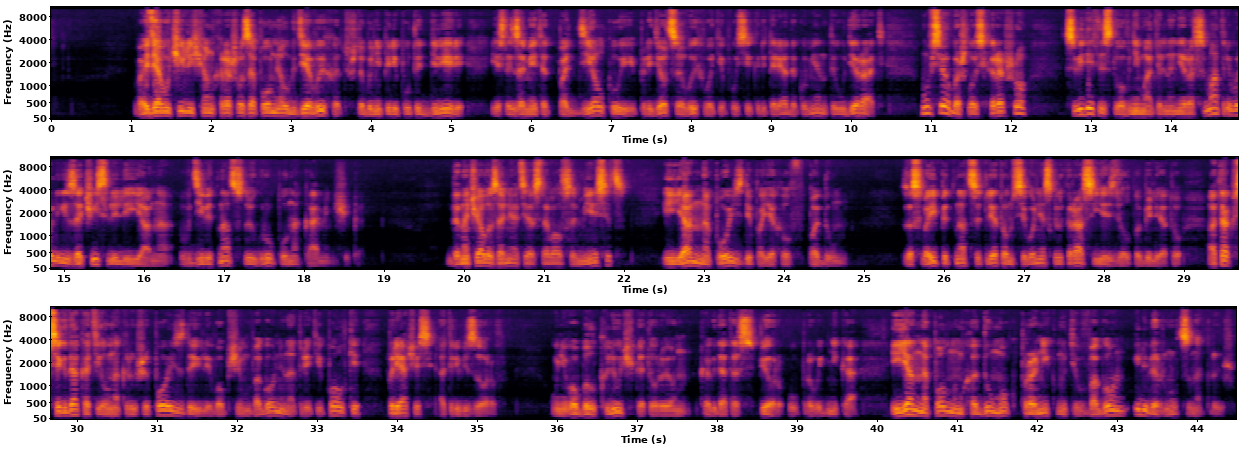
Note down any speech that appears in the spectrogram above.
Войдя в училище, он хорошо запомнил, где выход, чтобы не перепутать двери, если заметят подделку и придется, выхватив у секретаря документы, удирать. Ну, все обошлось хорошо, свидетельство внимательно не рассматривали и зачислили Яна в девятнадцатую группу на каменщика. До начала занятия оставался месяц, и Ян на поезде поехал в Падун. За свои пятнадцать лет он всего несколько раз ездил по билету, а так всегда катил на крыше поезда или в общем вагоне на третьей полке, прячась от ревизоров. У него был ключ, который он когда-то спер у проводника, и Ян на полном ходу мог проникнуть в вагон или вернуться на крышу.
